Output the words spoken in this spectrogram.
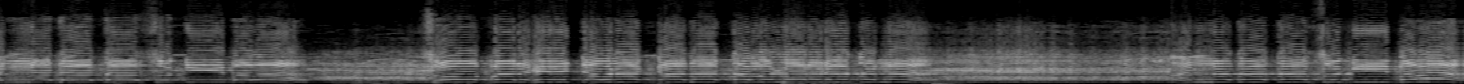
అన్నదాత సుఖీ భవ. సూపర్ హిట్ అవునా కాదా తమ్ముళ్ళు అడుగుతున్నా. అన్నదాత సుఖీ భవ.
